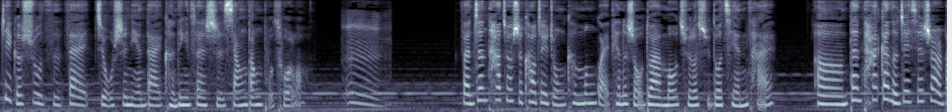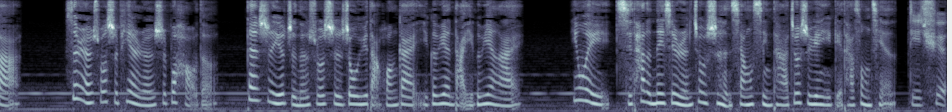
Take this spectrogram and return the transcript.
这个数字在九十年代肯定算是相当不错了。嗯，反正他就是靠这种坑蒙拐骗的手段谋取了许多钱财。嗯，但他干的这些事儿吧，虽然说是骗人是不好的，但是也只能说是周瑜打黄盖，一个愿打一个愿挨。因为其他的那些人就是很相信他，就是愿意给他送钱。的确。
